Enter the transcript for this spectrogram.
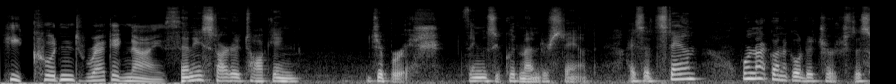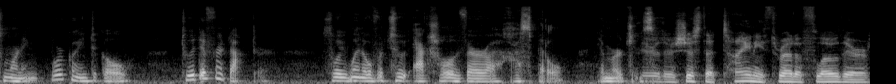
he couldn't recognize. Then he started talking gibberish, things you couldn't understand. I said, Stan, we're not going to go to church this morning. We're going to go to a different doctor. So we went over to actual Vera Hospital emergency. There, there's just a tiny thread of flow there.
